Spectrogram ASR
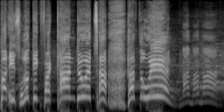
but He's looking for conduits of the wind. My, my, my.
